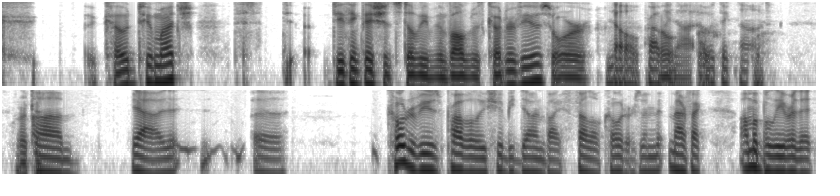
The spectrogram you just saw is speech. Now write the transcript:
c- code too much, do you think they should still be involved with code reviews or no? Probably oh, not. Oh, I would think not. Okay. Um, yeah, uh, code reviews probably should be done by fellow coders. matter of fact, I'm a believer that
